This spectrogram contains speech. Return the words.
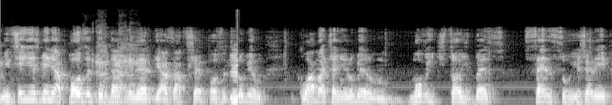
Nic się nie zmienia, pozytywna energia, zawsze pozytywna. Lubię kłamać, a nie lubię mówić coś bez sensu. Jeżeli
